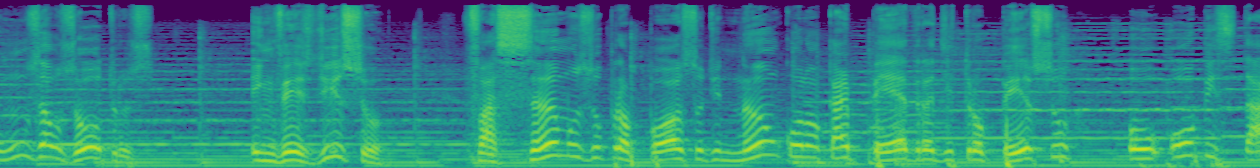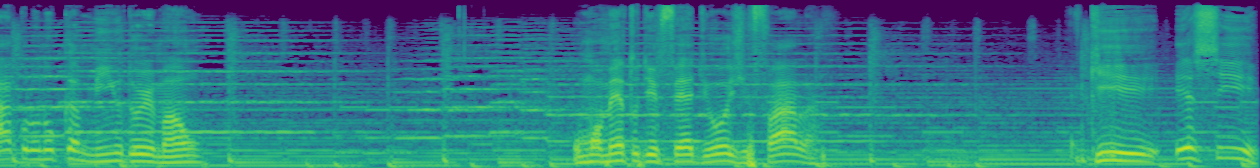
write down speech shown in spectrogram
uns aos outros. Em vez disso, façamos o propósito de não colocar pedra de tropeço ou obstáculo no caminho do irmão. O momento de fé de hoje fala que esse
